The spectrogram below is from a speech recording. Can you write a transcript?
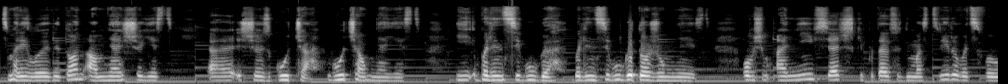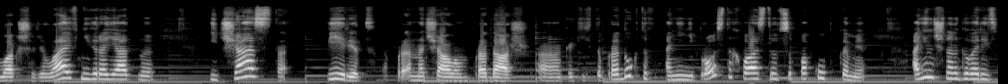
смотри, Louis Vuitton, а у меня еще есть еще есть Гуча. Гуча у меня есть. И Баленсигуга. Баленсигуга тоже у меня есть. В общем, они всячески пытаются демонстрировать свою luxury life невероятную. И часто перед началом продаж э, каких-то продуктов они не просто хвастаются покупками, они начинают говорить,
